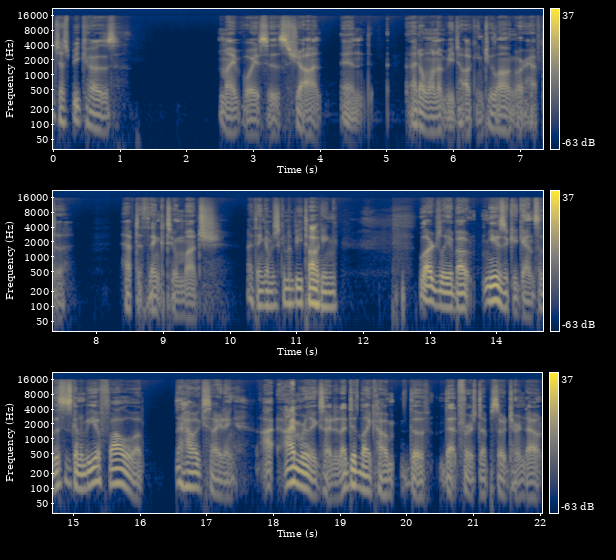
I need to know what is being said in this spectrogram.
just because my voice is shot and I don't want to be talking too long or have to have to think too much. I think I'm just going to be talking largely about music again. So this is going to be a follow-up. How exciting. I I'm really excited. I did like how the that first episode turned out.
